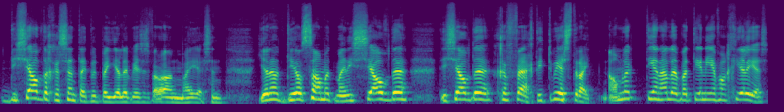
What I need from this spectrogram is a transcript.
dieselfde gesindheid moet by julle wees as wat daar in my is en julle deel saam met my dieselfde dieselfde geveg, die twee stryd, naamlik teen hulle wat teen die evangelie is.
